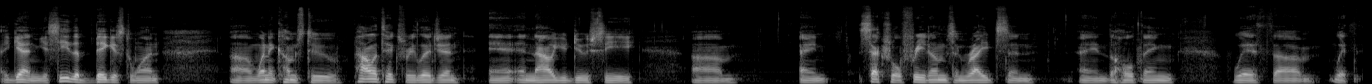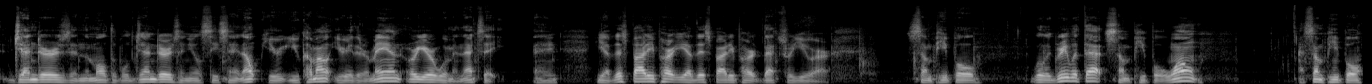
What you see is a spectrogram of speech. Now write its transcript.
Again, you see the biggest one uh, when it comes to politics, religion, and, and now you do see um, and sexual freedoms and rights and and the whole thing with um, with genders and the multiple genders, and you'll see saying, "Oh, you you come out, you're either a man or you're a woman. That's it. And you have this body part, you have this body part. That's where you are." Some people will agree with that. Some people won't. Some people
